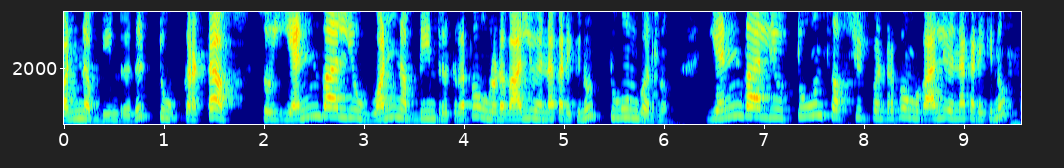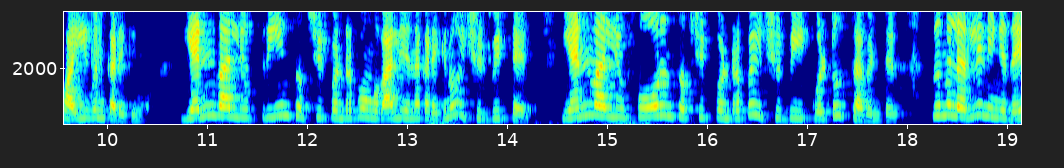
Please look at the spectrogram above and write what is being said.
ஒன் அப்படின்றது டூ கரெக்டா சோ என் வேல்யூ ஒன் அப்படின்னு இருக்கிறப்ப உங்களோட வேல்யூ என்ன கிடைக்கணும்? டூன்னு வரணும். என் வேல்யூ டூன்னு சப்ஸ்டியூட் பண்றப்ப உங்க வேல்யூ என்ன கிடைக்கணும்? ஃபைவ்னு கிடைக்கணும். என் வேல்யூ த்ரீன்னு சப்ஸ்டியூட் பண்றப்ப உங்க வேல்யூ என்ன கிடைக்கணும்? It should be ten n value ஃபோர்னு சப்ஸ்டியூட் பண்றப்ப it should be equal to seventeen similarly நீங்க இதே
